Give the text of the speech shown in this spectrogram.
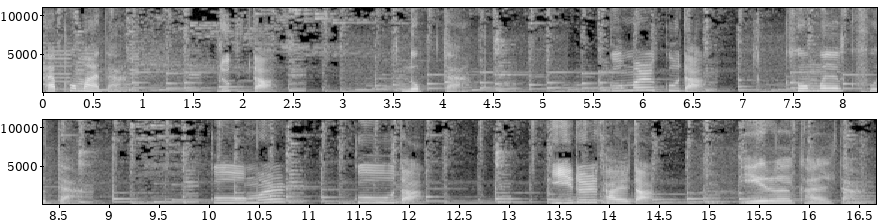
하품하다. 눕다, 눕다. 꿈을 꾸다, 꿈을 꾸다. 꿈을 꾸다. 이를 갈다. 이를 갈다.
